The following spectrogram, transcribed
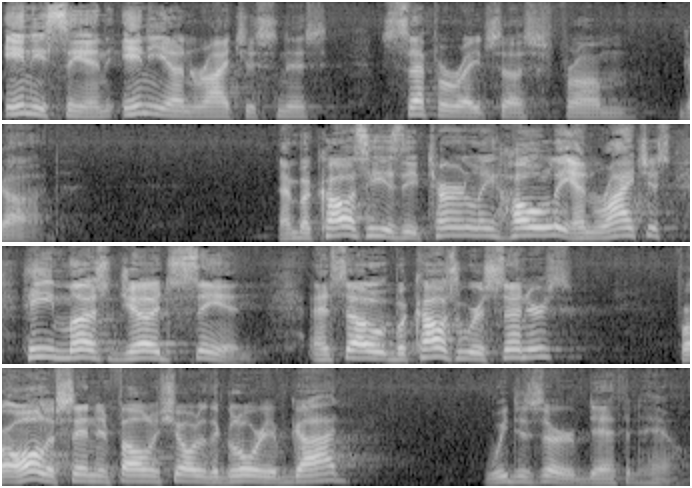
any sin, any unrighteousness separates us from God. And because He is eternally holy and righteous, He must judge sin. And so, because we're sinners, for all have sinned and fallen short of the glory of God, we deserve death and hell.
